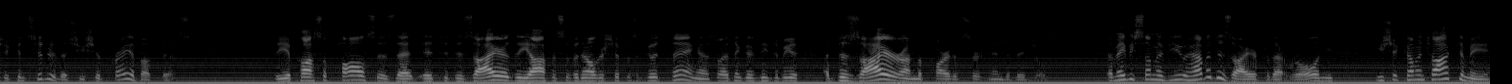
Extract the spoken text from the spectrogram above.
should consider this. You should pray about this. The Apostle Paul says that it, to desire the office of an eldership is a good thing. And so I think there needs to be a, a desire on the part of certain individuals. And maybe some of you have a desire for that role, and you, you should come and talk to me.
